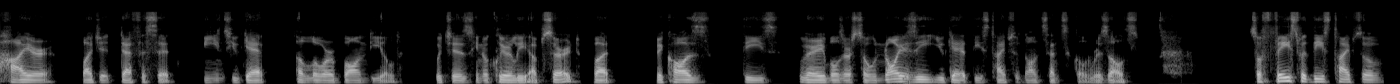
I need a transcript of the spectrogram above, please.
higher budget deficit means you get a lower bond yield, which is, you know, clearly absurd. But because these variables are so noisy, you get these types of nonsensical results. So faced with these types of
